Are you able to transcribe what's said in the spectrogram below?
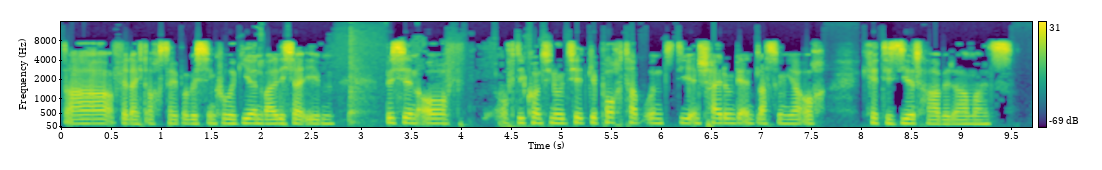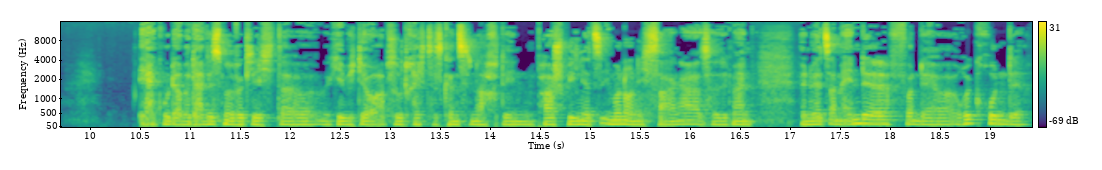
da vielleicht auch selber ein bisschen korrigieren, weil ich ja eben ein bisschen auf, auf die Kontinuität gepocht habe und die Entscheidung der Entlassung ja auch kritisiert habe damals. Ja gut, aber da wissen wir wirklich, da gebe ich dir auch absolut recht, das kannst du nach den paar Spielen jetzt immer noch nicht sagen. Also ich meine, wenn wir jetzt am Ende von der Rückrunde,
